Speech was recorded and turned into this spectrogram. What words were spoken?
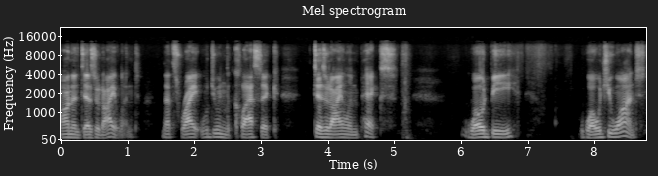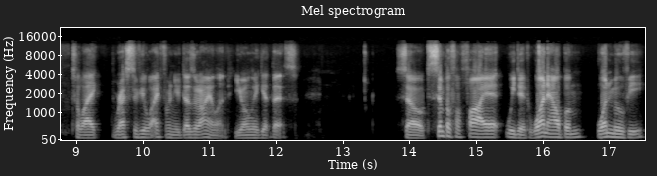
on a desert island. That's right, we're doing the classic desert island picks. What would be, what would you want to like rest of your life on your desert island? You only get this. So to simplify it, we did one album, one movie,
